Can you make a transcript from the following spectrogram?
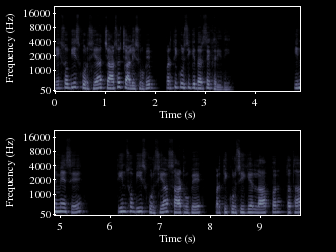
120 कुर्सियाँ चार सौ चालीस रुपये प्रति कुर्सी की दर से खरीदी। इनमें से 320 कुर्सियाँ साठ रुपये प्रति कुर्सी के लाभ पर तथा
